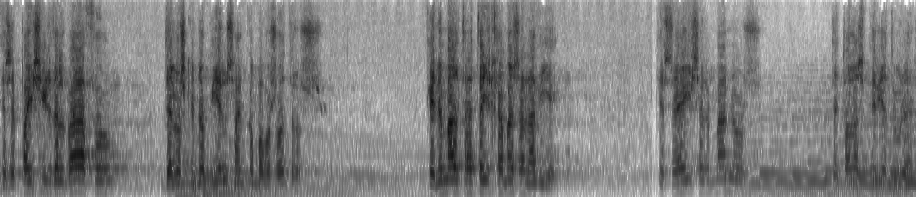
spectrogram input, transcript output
Que sepáis ir del brazo de los que no piensan como vosotros. Que no maltratéis jamás a nadie. Que seáis hermanos de todas las criaturas.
